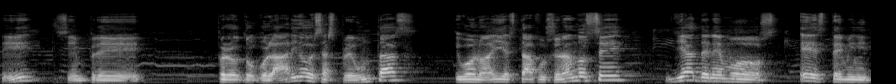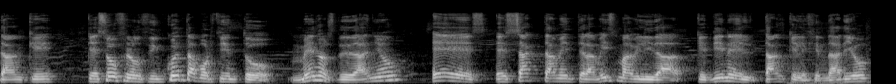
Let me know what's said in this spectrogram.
Sí, siempre protocolario esas preguntas. Y bueno, ahí está fusionándose. Ya tenemos este mini tanque que sufre un 50% menos de daño, es exactamente la misma habilidad que tiene el tanque legendario,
